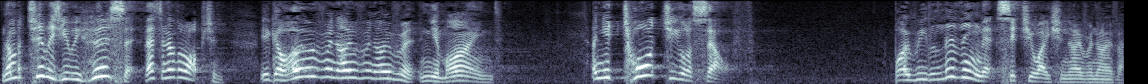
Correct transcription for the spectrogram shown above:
Number two is you rehearse it. That's another option. You go over and over and over it in your mind. And you torture yourself by reliving that situation over and over.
